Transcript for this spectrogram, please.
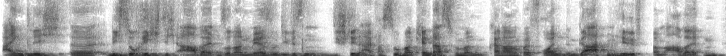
eigentlich äh, nicht so richtig arbeiten, sondern mehr so, die wissen, die stehen einfach so, man kennt das, wenn man, keine Ahnung, bei Freunden im Garten hilft beim Arbeiten,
